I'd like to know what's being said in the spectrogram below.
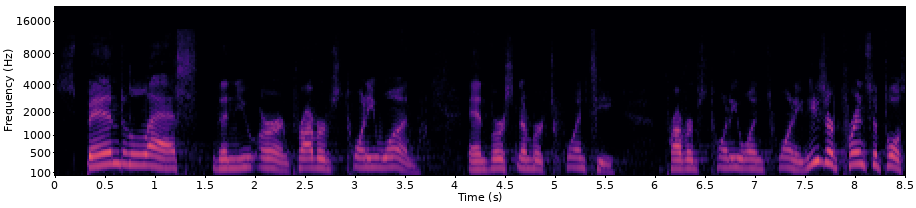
Spend less than you earn. Proverbs 21 and verse number 20. Proverbs 21 20. These are principles.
